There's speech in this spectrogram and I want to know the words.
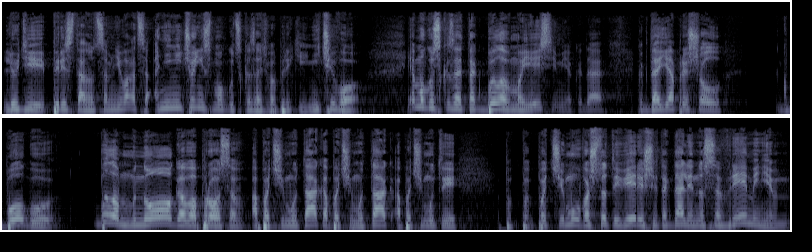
люди перестанут сомневаться. Они ничего не смогут сказать вопреки, ничего. Я могу сказать, так было в моей семье, когда, когда я пришел к Богу, было много вопросов, а почему так, а почему так, а почему ты, почему, во что ты веришь и так далее. Но со временем,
